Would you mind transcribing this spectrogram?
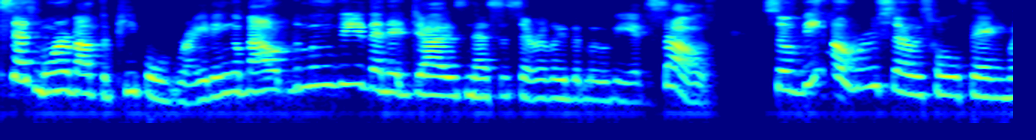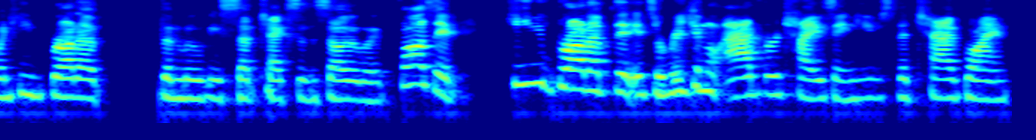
says more about the people writing about the movie than it does necessarily the movie itself. So Vito Russo's whole thing when he brought up the movie subtext in the celluloid closet, he brought up that its original advertising used the tagline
